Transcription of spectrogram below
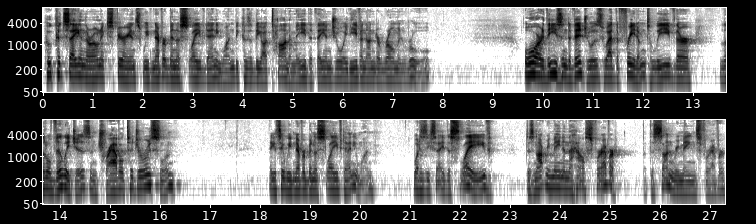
who could say in their own experience, we've never been a slave to anyone because of the autonomy that they enjoyed even under Roman rule. Or these individuals who had the freedom to leave their little villages and travel to Jerusalem. They could say, We've never been a slave to anyone. What does he say? The slave does not remain in the house forever, but the son remains forever.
